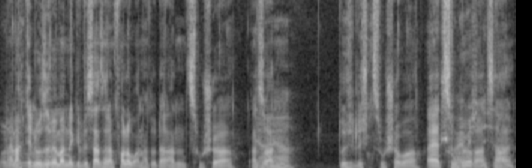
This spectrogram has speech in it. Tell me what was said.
Oder Man macht ja nur so, ne? wenn man eine gewisse Anzahl an Followern hat oder an Zuschauer. Also ja, an ja. durchschnittlichen Zuschauer, äh, Schreib Zuhörerzahl.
